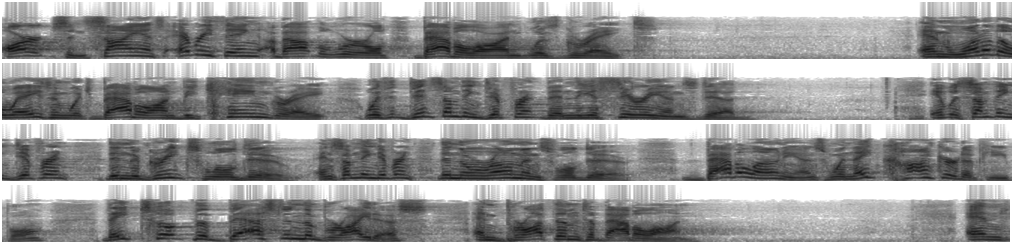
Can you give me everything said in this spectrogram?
arts and science, everything about the world, Babylon was great. And one of the ways in which Babylon became great was it did something different than the Assyrians did. It was something different than the Greeks will do, and something different than the Romans will do. Babylonians, when they conquered a people, they took the best and the brightest and brought them to Babylon. And,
